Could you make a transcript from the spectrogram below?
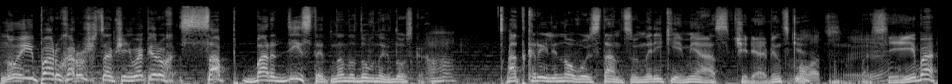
Ну и пару хороших сообщений. Во-первых, сапбордисты, это на надувных досках. Открыли новую станцию на реке Миас в Челябинске. Молодцы. Спасибо.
